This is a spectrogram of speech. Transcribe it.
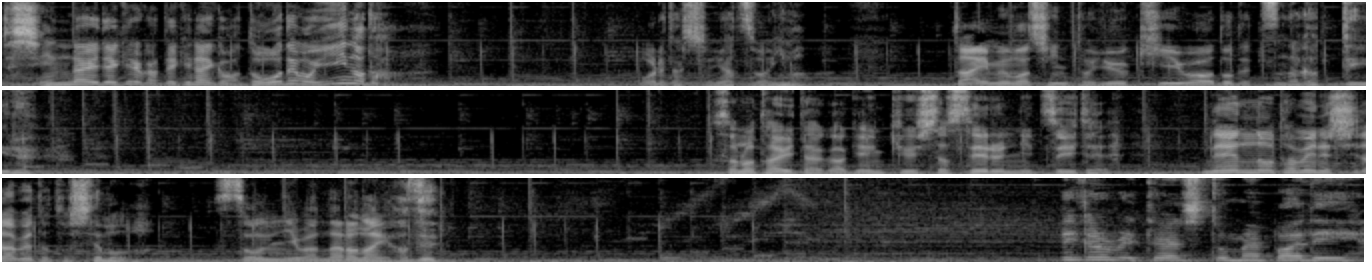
信頼できるかできないかはどうでもいいのだ。俺たちと奴は今タイムマシンというキーワードでつながっている。そのタイターが言及したセルンについて念のために調べたとしても損にはならないはず vigor returns to my body.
